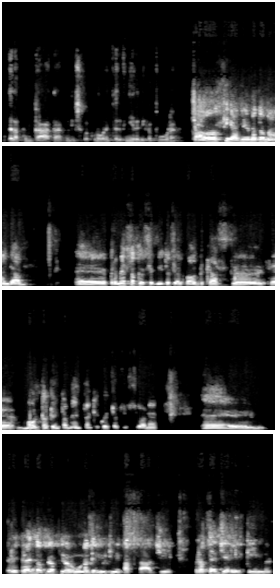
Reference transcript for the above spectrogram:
della puntata, quindi se qualcuno vuole intervenire dica pure. Ciao, sì, avrei una domanda. Eh, premesso che ho seguito sia il podcast che molto attentamente anche questa sessione, eh, riprendo proprio uno degli ultimi passaggi, proteggere il team,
